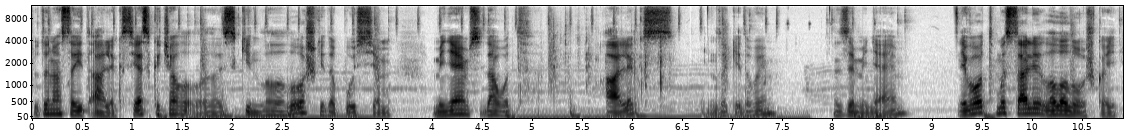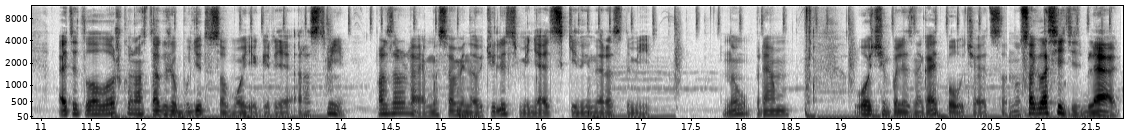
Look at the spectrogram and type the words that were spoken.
тут у нас стоит Алекс. Я скачал э, скин Лолошки, допустим. Меняем сюда вот Алекс. Закидываем. Заменяем. И вот мы стали Лололошкой. Этот ложка у нас также будет в самой игре Rustme. Поздравляю, мы с вами научились менять скины на Rustme. Ну, прям очень полезный гайд получается. Ну, согласитесь, блядь.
